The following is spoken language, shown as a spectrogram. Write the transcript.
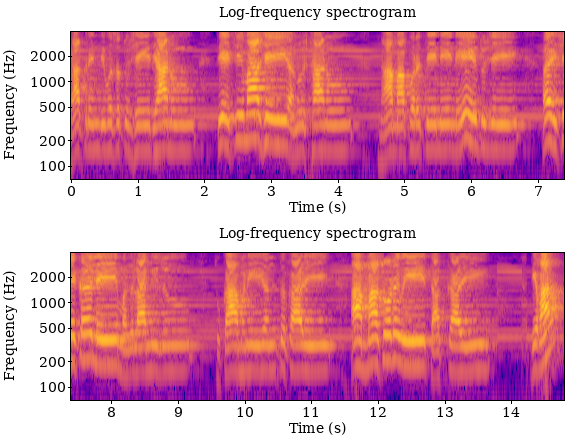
रात्रींदिवस तुझे ध्यानू तेची माझे अनुष्ठानू. नामापरतेने ने तुझे ऐसे कळले मजला निजू. तुका म्हणी अंतकाळी आम्हा सोडवी तात्काळी. देवा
